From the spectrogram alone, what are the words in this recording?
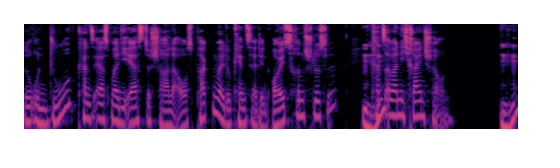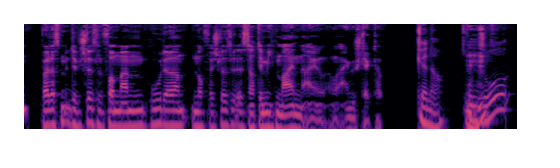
So, und du kannst erstmal die erste Schale auspacken, weil du kennst ja den äußeren Schlüssel, Mhm. kannst aber nicht reinschauen. Mhm. Weil das mit dem Schlüssel von meinem Bruder noch verschlüsselt ist, nachdem ich meinen ein eingesteckt habe. Genau. Und Mhm. so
